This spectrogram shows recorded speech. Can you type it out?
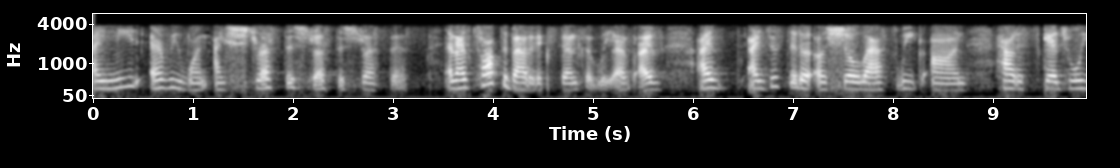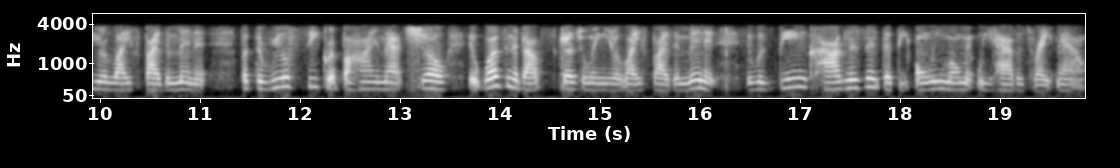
I need everyone, I stress this, stress this, stress this. And I've talked about it extensively. I've I've I've I just did a, a show last week on how to schedule your life by the minute. But the real secret behind that show, it wasn't about scheduling your life by the minute. It was being cognizant that the only moment we have is right now.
